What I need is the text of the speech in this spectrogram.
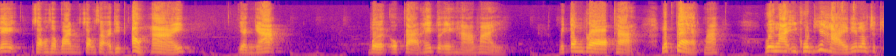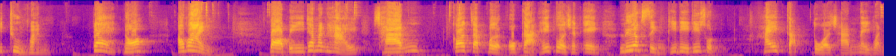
ได้สองสามวันสองสามอาทิตย์เอ้าหาย อย่างเงี้ยเปิดโอกาสให้ตัวเองหาใหม่ ไม่ต้องรอค่ะ แล้วแปลกไหมเวลาอีกคนที่หายเนี่ยเราจะคิดถึงมัน แปลกเนาะเอาใหม่ต่อไปนี้ถ้ามันหายฉันก็จะเปิดโอกาสให้ตัวฉันเอง เลือกสิ่งที่ดีที่สุดให้กับตัวฉันในวัน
